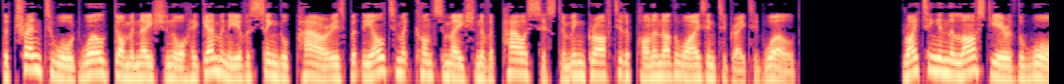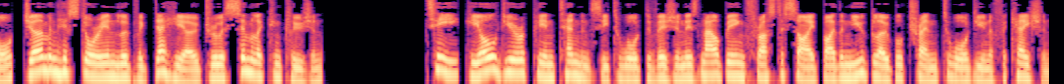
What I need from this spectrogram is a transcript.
The trend toward world domination or hegemony of a single power is but the ultimate consummation of a power system engrafted upon an otherwise integrated world. Writing in the last year of the war, German historian Ludwig Dehio drew a similar conclusion. T he old European tendency toward division is now being thrust aside by the new global trend toward unification.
